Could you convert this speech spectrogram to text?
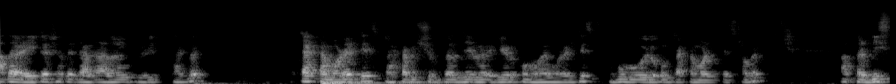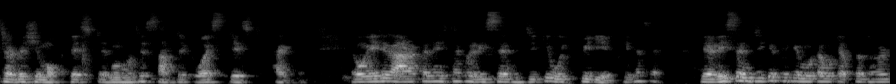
আদার এইটার সাথে যা যা আলাদা ইনক্লুডেড থাকবে, চারটা মডেল টেস্ট ঢাকা বিশ্ববিদ্যালয় যেভাবে যেরকম হয় মডেল টেস্ট হুবহু ওইরকম চারটা মডেল টেস্ট হবে। আপনার বিশটার বেশি মক টেস্ট এবং হচ্ছে সাবজেক্ট ওয়াইজ টেস্ট থাকবে। এবং এই জায়গায় আর একটা জিনিস থাকবে রিসেন্ট জিকে উইথ পিডিএফ ঠিক আছে? যে রিসেন্ট জিকে থেকে মোটামুটি আপনার ধরেন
